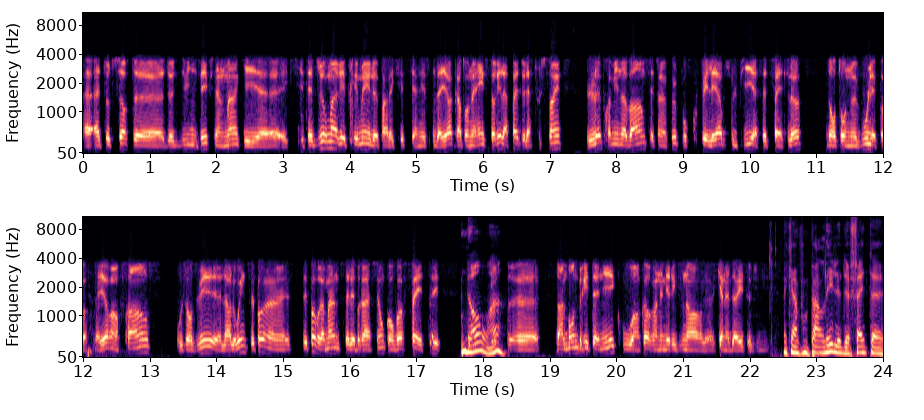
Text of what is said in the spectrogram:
à, toutes sortes euh, de divinités finalement qui, qui étaient durement réprimées là, par le christianisme. D'ailleurs, quand on a instauré la fête de la Toussaint le 1er novembre, c'était un peu pour couper l'herbe sous le pied à cette fête-là, dont on ne voulait pas. D'ailleurs, en France, aujourd'hui, l'Halloween, c'est pas c'est pas vraiment une célébration qu'on va fêter. Non, hein? Dans le monde britannique ou encore en Amérique du Nord, le Canada et États-Unis. Quand vous me parlez de fêtes euh,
